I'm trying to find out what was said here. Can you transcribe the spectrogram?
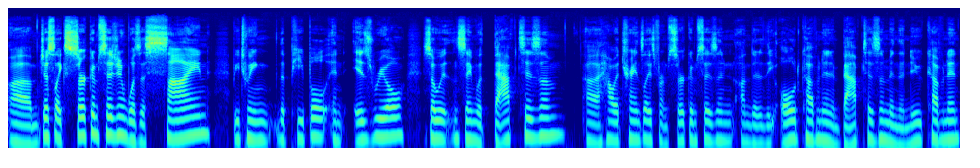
Um, just like circumcision was a sign between the people and Israel, so the same with baptism. Uh, how it translates from circumcision under the old covenant and baptism in the new covenant,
